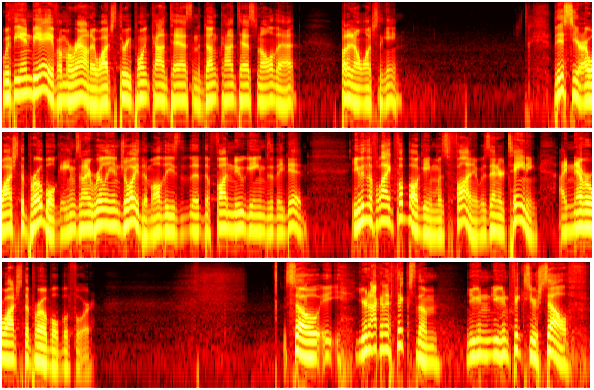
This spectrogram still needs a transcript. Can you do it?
With the NBA, if I'm around, I watch three point contest and the dunk contest and all of that, but I don't watch the game. This year, I watched the Pro Bowl games and I really enjoyed them. All these the, the fun new games that they did. Even the flag football game was fun. It was entertaining. I never watched the Pro Bowl before. So you're not going to fix them. You can you can fix yourself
